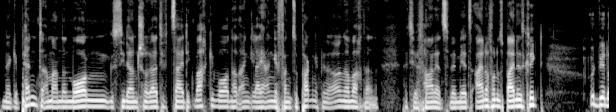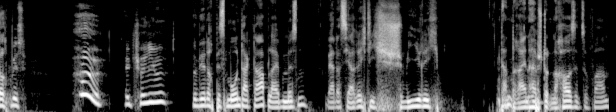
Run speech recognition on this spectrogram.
Mehr gepennt. Am anderen Morgen ist sie dann schon relativ zeitig wach geworden, hat dann gleich angefangen zu packen. Ich bin dann irgendwann wach. Dann sagt sie, wir fahren jetzt. Wenn mir jetzt einer von uns beiden es kriegt und wir noch bis, Entschuldigung, und wir noch bis Montag da bleiben müssen, wäre das ja richtig schwierig, dann dreieinhalb Stunden nach Hause zu fahren.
